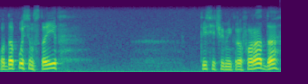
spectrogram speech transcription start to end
Вот, допустим, стоит 1000 микрофарад, да,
